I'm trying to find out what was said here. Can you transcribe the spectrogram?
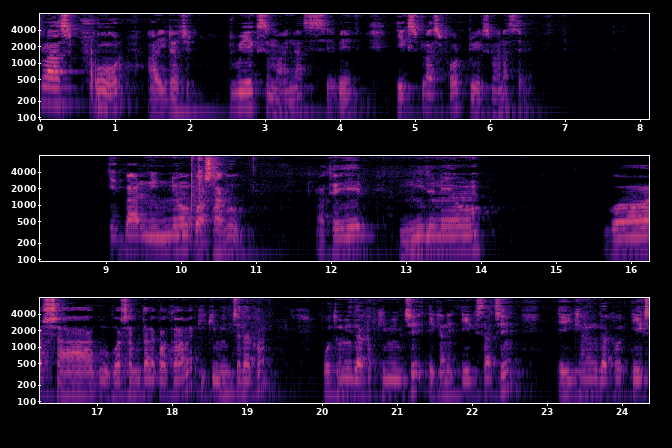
প্লাস ফোর আর এটা হচ্ছে two x minus seven x plus four two x minus seven এবার নির্ণয় গসাগু অতএব নির্ণয় গসাগু গসাগু তাহলে কত হবে? কি কি মিলছে দেখো? প্রথমেই দেখো কি মিলছে? এখানে এক্স আছে, এইখানেও দেখো এক্স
